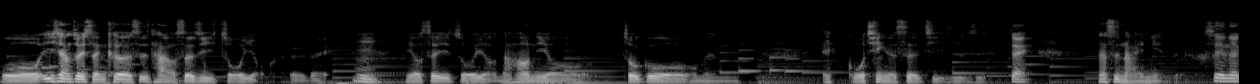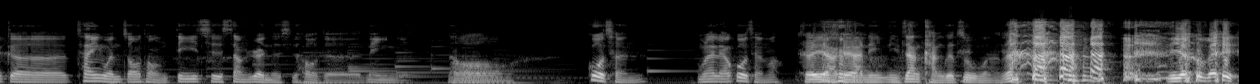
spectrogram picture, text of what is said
我印象最深刻的是他有设计桌游嘛，对不对？嗯，你有设计桌游，然后你有做过我们哎国庆的设计，是不是？对，那是哪一年的？是那个蔡英文总统第一次上任的时候的那一年。然后哦，过程，我们来聊过程吗？可以啊，可以啊，你你这样扛得住吗？你有被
